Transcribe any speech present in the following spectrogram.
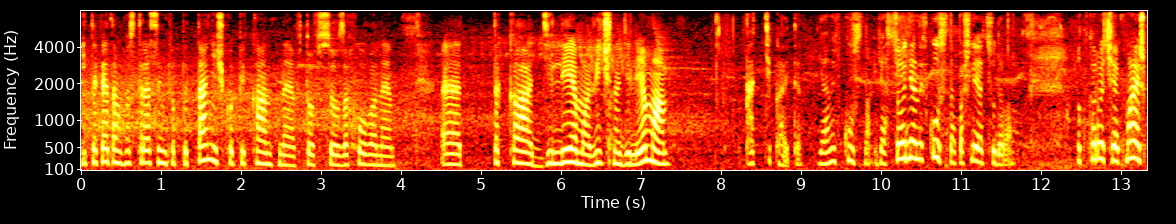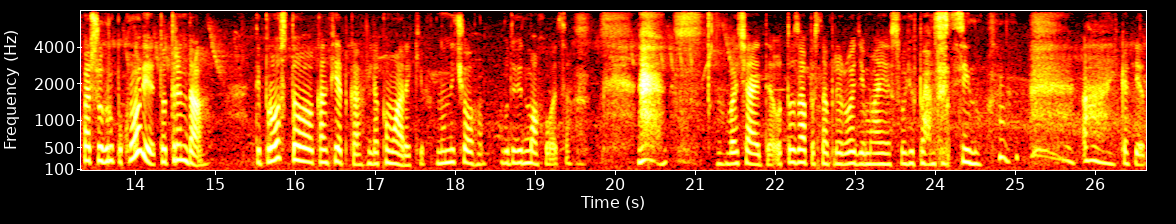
І таке там гостресеньке питаннячко пікантне в то все заховане. Е, така ділема, вічна ділема. Та тікайте, я не вкусна. Я сьогодні не вкусна, пошли отсюда. От, коротше, як маєш першу групу крові, то тренда. Ти просто конфетка для комариків. Ну нічого, буду відмахуватися. Вбачайте, ото запис на природі має свою певну ціну. Ай, капець.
